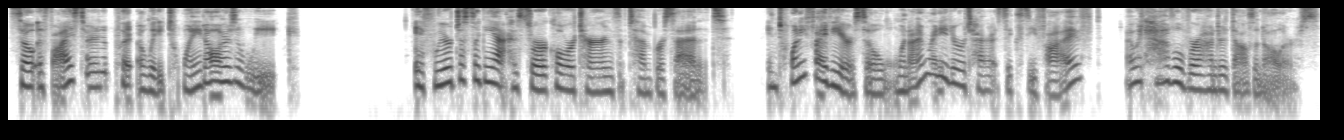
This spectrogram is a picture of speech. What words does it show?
So if I started to put away $20 a week, if we were just looking at historical returns of 10% in 25 years, so when I'm ready to retire at 65, I would have over $100,000.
